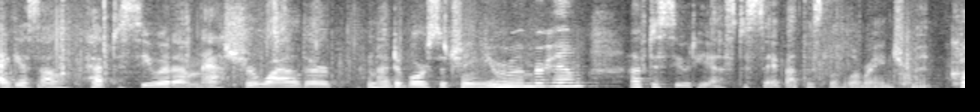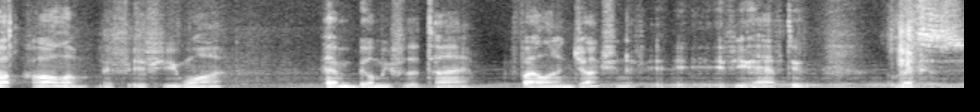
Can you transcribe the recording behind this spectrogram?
I guess I'll have to see what um, Asher Wilder, my divorce attorney, you remember him? I'll have to see what he has to say about this little arrangement. Call, call him if, if you want. Have him bill me for the time. File an injunction if, if you have to. Alexis,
